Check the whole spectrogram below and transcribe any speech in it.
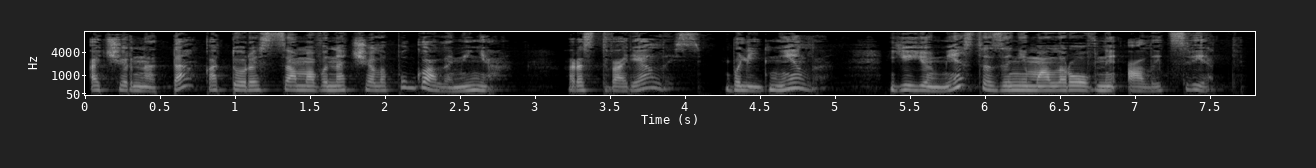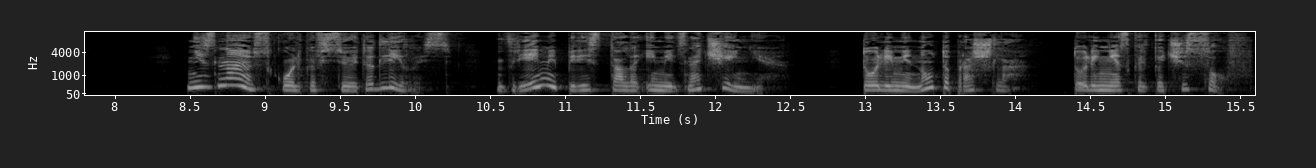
а чернота, которая с самого начала пугала меня, растворялась, бледнела, ее место занимал ровный алый цвет. Не знаю, сколько все это длилось. Время перестало иметь значение. То ли минута прошла, то ли несколько часов.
